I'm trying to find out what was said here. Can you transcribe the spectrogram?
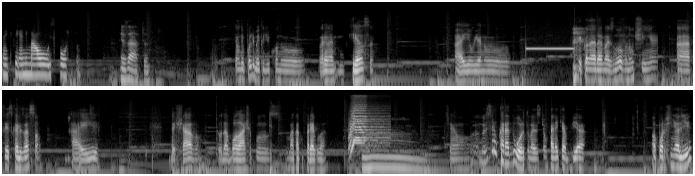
né, que tem animal exposto. Exato. Tem um depoimento de quando eu era criança. Aí eu ia no. Porque quando eu era mais novo não tinha a fiscalização. Aí deixavam eu dar bolacha pros macaco prego lá. Hum, Tinha um... Não sei se era um cara do horto, mas tinha um cara que abria uma portinha ali,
